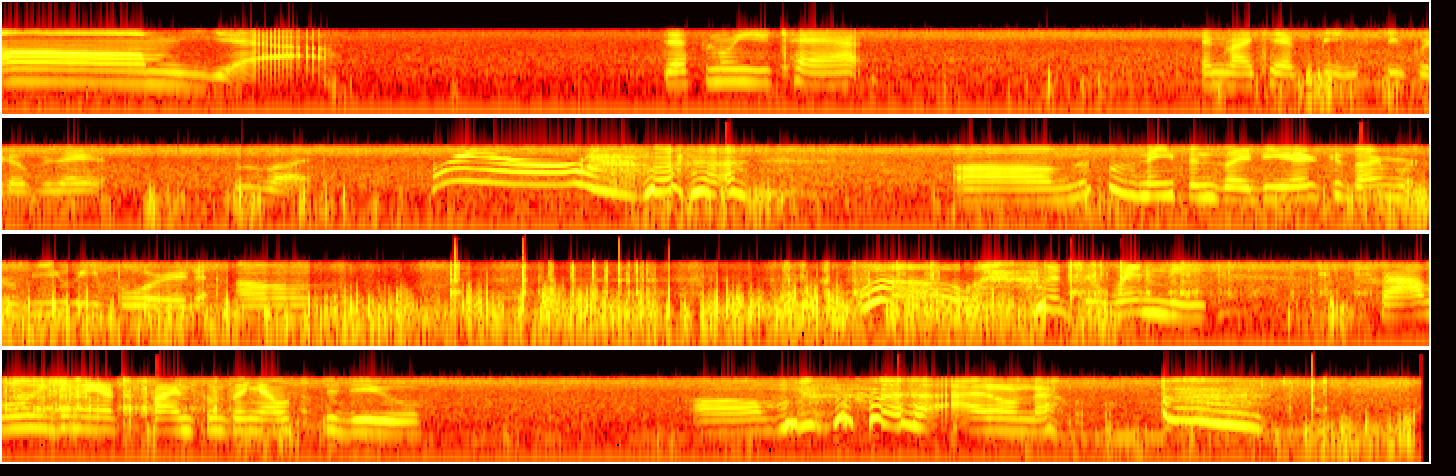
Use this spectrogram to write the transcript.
Um, yeah. Definitely a cat. And my cat's being stupid over there. But, um, this was Nathan's idea because I'm really bored. Um, whoa, it's windy. Probably gonna have to find something else to do. Um, I don't know.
